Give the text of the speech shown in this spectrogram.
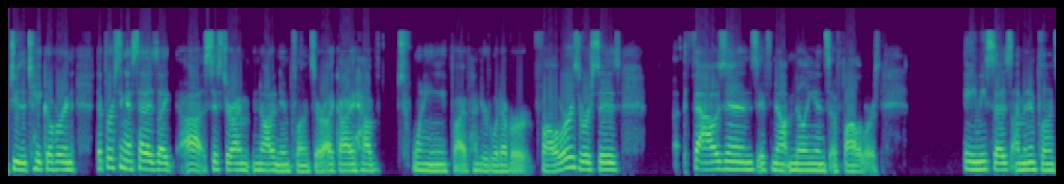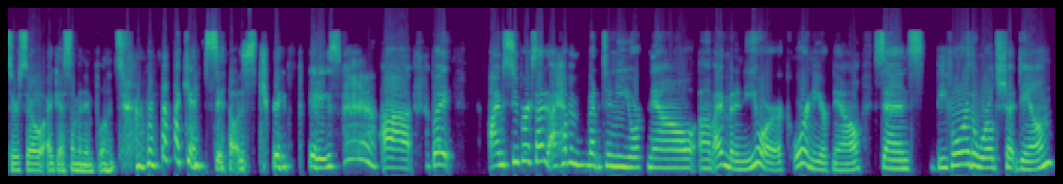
do the takeover. And the first thing I said is like, uh, sister, I'm not an influencer. Like I have 2,500 whatever followers versus thousands, if not millions of followers. Amy says I'm an influencer, so I guess I'm an influencer. I can't say that with a straight face. Uh, but I'm super excited. I haven't been to New York now. Um, I haven't been in New York or New York now since before the world shut down.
